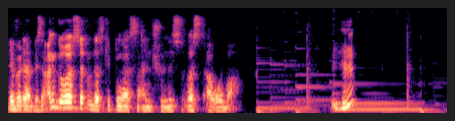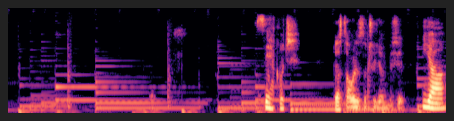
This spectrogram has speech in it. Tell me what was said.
Der wird dann ein bisschen angeröstet und das gibt dem Ganzen ein schönes Röstaroma. Mhm. Sehr gut. Das dauert jetzt natürlich ein bisschen. Ja.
